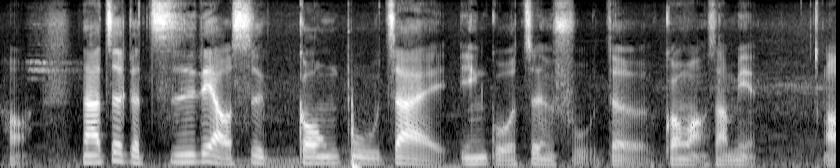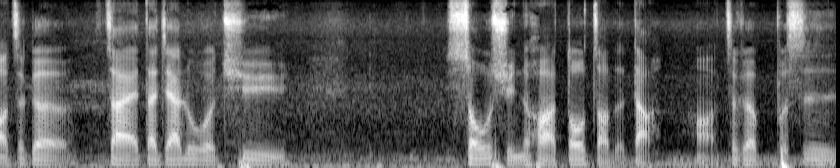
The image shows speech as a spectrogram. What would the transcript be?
好，那这个资料是公布在英国政府的官网上面。哦，这个在大家如果去搜寻的话都找得到。哦，这个不是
